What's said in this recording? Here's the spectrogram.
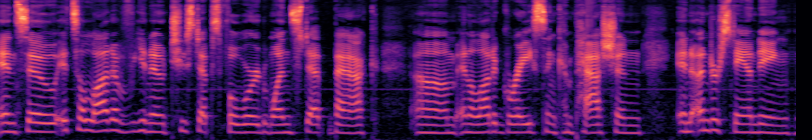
And so it's a lot of, you know, two steps forward, one step back. Um, and a lot of grace and compassion and understanding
